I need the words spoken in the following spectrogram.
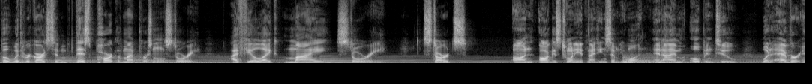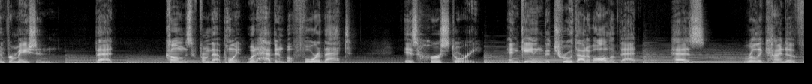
but with regards to this part of my personal story, I feel like my story starts on August 20th, 1971, and I'm open to whatever information that comes from that point. What happened before that is her story. And gaining the truth out of all of that has really kind of,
